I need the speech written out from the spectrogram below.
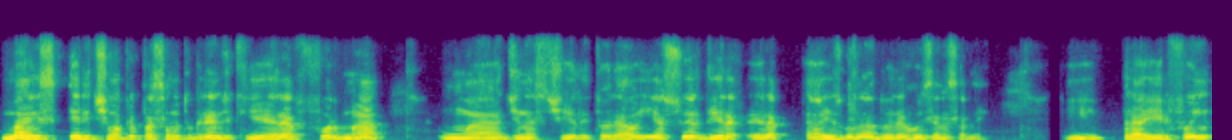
mas ele tinha uma preocupação muito grande, que era formar uma dinastia eleitoral e a sua herdeira era a ex-governadora Rosiana Sarney. E para ele foi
